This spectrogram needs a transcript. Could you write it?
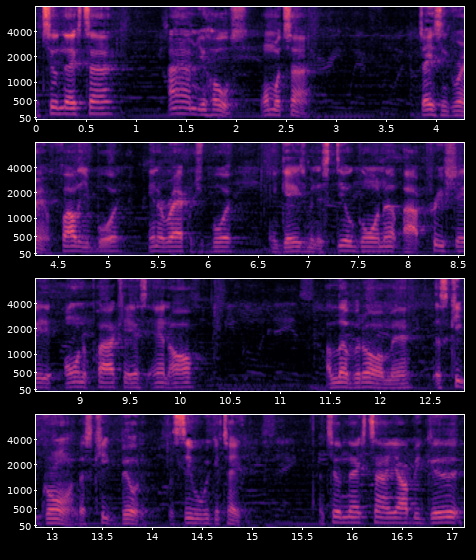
Until next time, I am your host. One more time. Jason Graham. Follow your boy. Interact with your boy. Engagement is still going up. I appreciate it on the podcast and off. I love it all, man. Let's keep growing. Let's keep building. Let's see where we can take it. Until next time, y'all be good.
